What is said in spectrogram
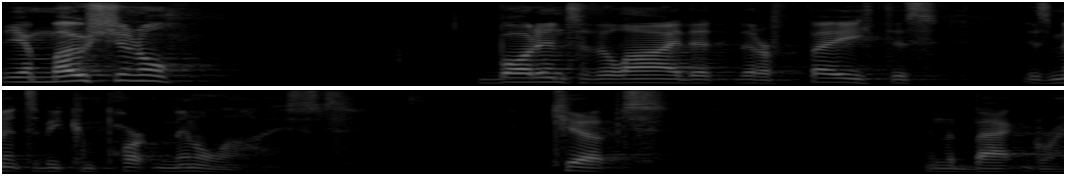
the emotional, bought into the lie that, that our faith is, is meant to be compartmentalized, kept in the background.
